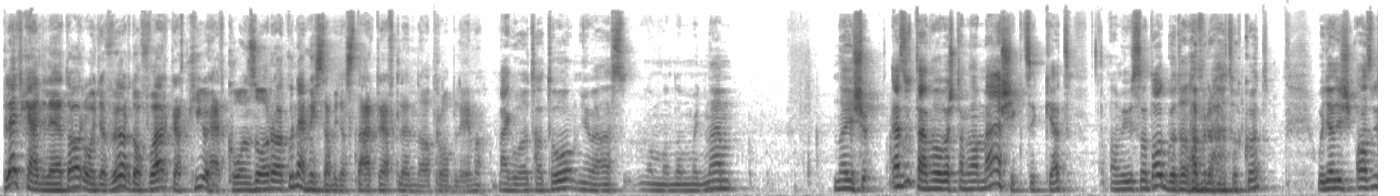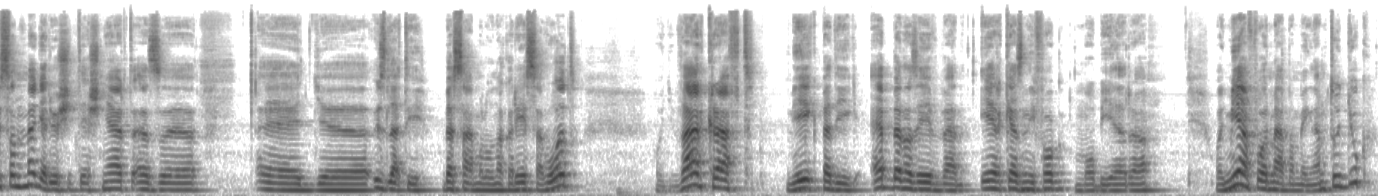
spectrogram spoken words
plegykálni lehet arról, hogy a World of Warcraft kijöhet konzolra, akkor nem hiszem, hogy a Starcraft lenne a probléma. Megoldható, nyilván azt mondom, hogy nem. Na és ezután olvastam a másik cikket, ami viszont aggodalomra ad okot, ugyanis az viszont megerősítés nyert, ez egy üzleti beszámolónak a része volt, hogy Warcraft mégpedig ebben az évben érkezni fog mobilra. Hogy milyen formában még nem tudjuk.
